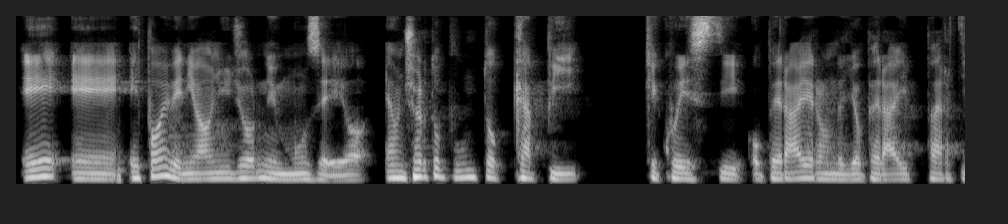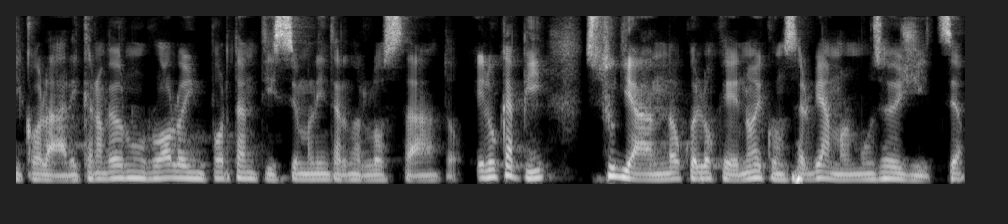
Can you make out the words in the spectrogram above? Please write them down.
e, e, e poi veniva ogni giorno in museo e a un certo punto capì che questi operai erano degli operai particolari, che avevano un ruolo importantissimo all'interno dello Stato. E lo capì studiando quello che noi conserviamo al Museo Egizio,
